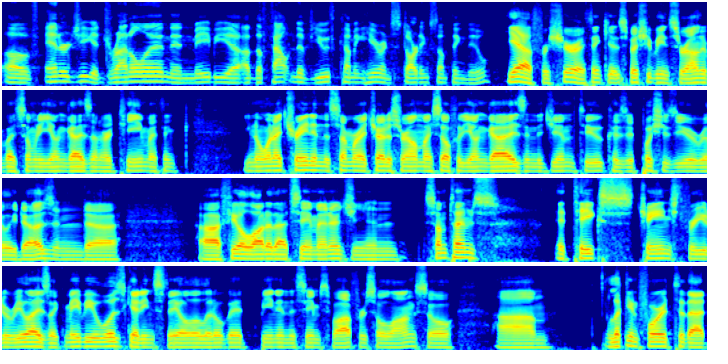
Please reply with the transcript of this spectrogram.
of energy, adrenaline, and maybe uh, the fountain of youth coming here and starting something new? Yeah, for sure. I think, especially being surrounded by so many young guys on our team, I think you know, when I train in the summer, I try to surround myself with young guys in the gym too, because it pushes you. It really does, and uh, I feel a lot of that same energy. And sometimes it takes change for you to realize, like maybe it was getting stale a little bit, being in the same spot for so long. So, um, looking forward to that.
